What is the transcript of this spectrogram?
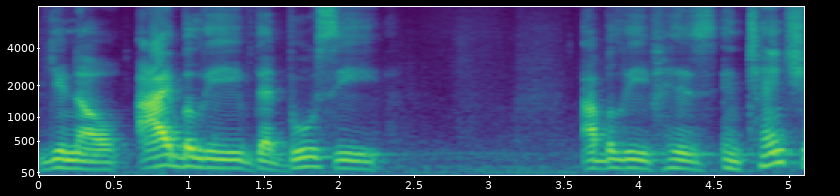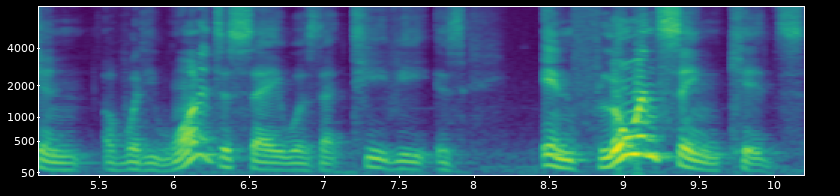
You know, I believe that Boosie, I believe his intention of what he wanted to say was that TV is influencing kids,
